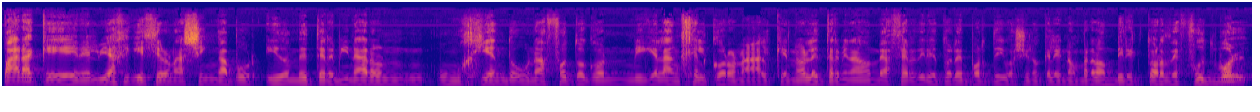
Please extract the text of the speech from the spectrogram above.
para que en el viaje que hicieron a Singapur y donde terminaron ungiendo una foto con Miguel Ángel Corona, al que no le terminaron de hacer director deportivo, sino que le nombraron director de fútbol,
